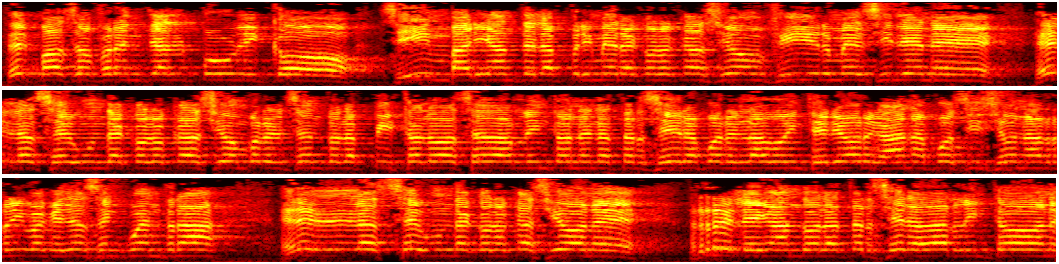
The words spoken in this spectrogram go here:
del paso frente al público. Sin variante la primera colocación, firme Silene. En la segunda colocación por el centro de la pista lo hace Darlington. En la tercera por el lado interior gana posición arriba que ya se encuentra en la segunda colocación, relegando a la tercera Darlington,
